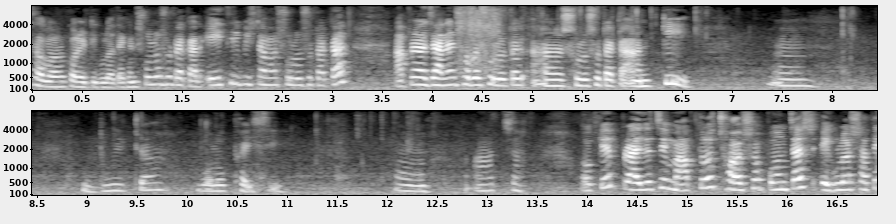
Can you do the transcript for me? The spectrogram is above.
সালোয়ার কোয়ালিটিগুলো দেখেন, ষোলোশো টাকার। এই থ্রি পিসটা আমার ষোলোশো টাকার। আপনারা জানেন সবাই ষোলো টাকা ষোলোশো টাকা আন্টি। দুইটা বলক খাইছি। আচ্ছা। ওকে প্রাইস হচ্ছে মাত্র ছয়শো পঞ্চাশ। এগুলোর সাথে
